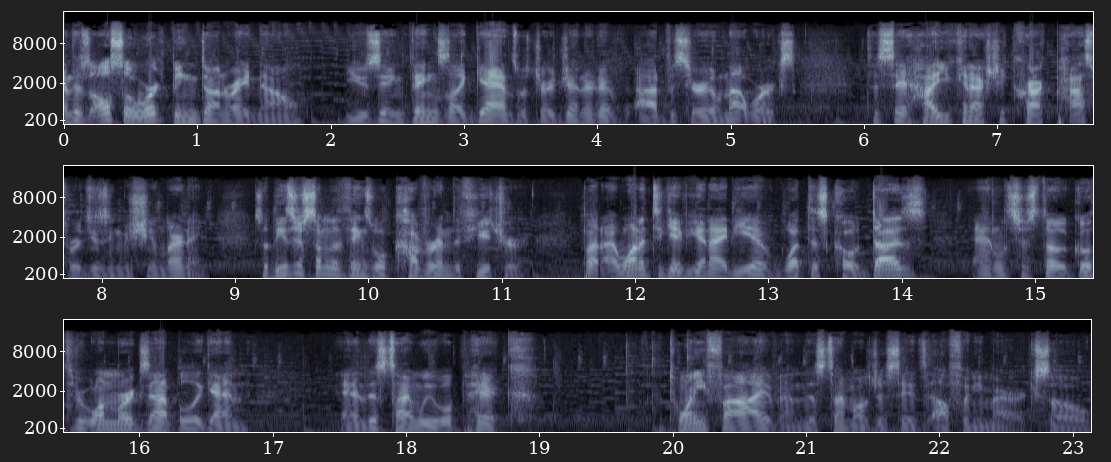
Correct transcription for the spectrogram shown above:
And there's also work being done right now using things like GANs, which are generative adversarial networks, to say how you can actually crack passwords using machine learning. So these are some of the things we'll cover in the future. But I wanted to give you an idea of what this code does, and let's just go through one more example again. And this time we will pick 25 and this time I'll just say it's alphanumeric so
